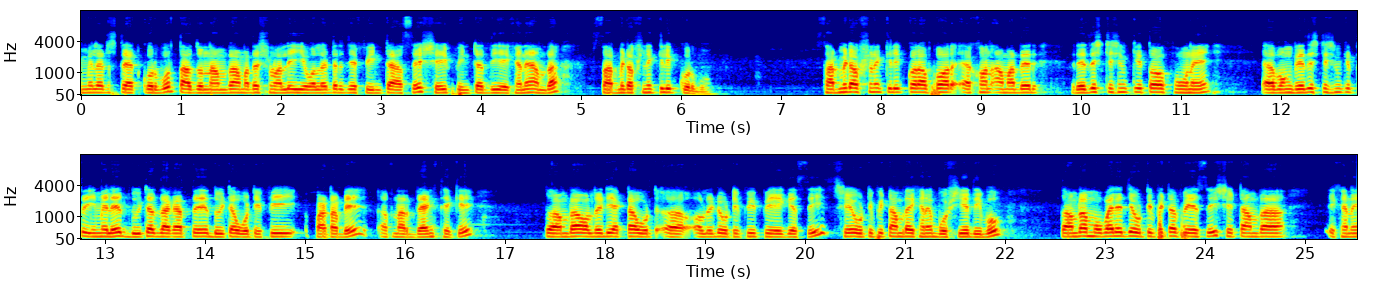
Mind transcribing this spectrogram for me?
ইমেল অ্যাড্রেসটা অ্যাড করব, তার জন্য আমরা আমাদের সোনালি ই ওয়ালেটের যে পিনটা আছে, সেই পিনটা দিয়ে এখানে আমরা সাবমিট অপশনে ক্লিক করব। সাবমিট অপশনে ক্লিক করার পর এখন আমাদের রেজিস্ট্রেশনকৃত ফোনে এবং রেজিস্ট্রেশনকৃত ইমেলে দুইটা জায়গাতে দুইটা ওটিপি পাঠাবে আপনার ব্যাংক থেকে। তো আমরা অলরেডি একটা অলরেডি ওটিপি পেয়ে গেছি। সেই ওটিপিটা আমরা এখানে বসিয়ে দিব। তো আমরা মোবাইলের যে ওটিপিটা পেয়েছি, সেটা আমরা এখানে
